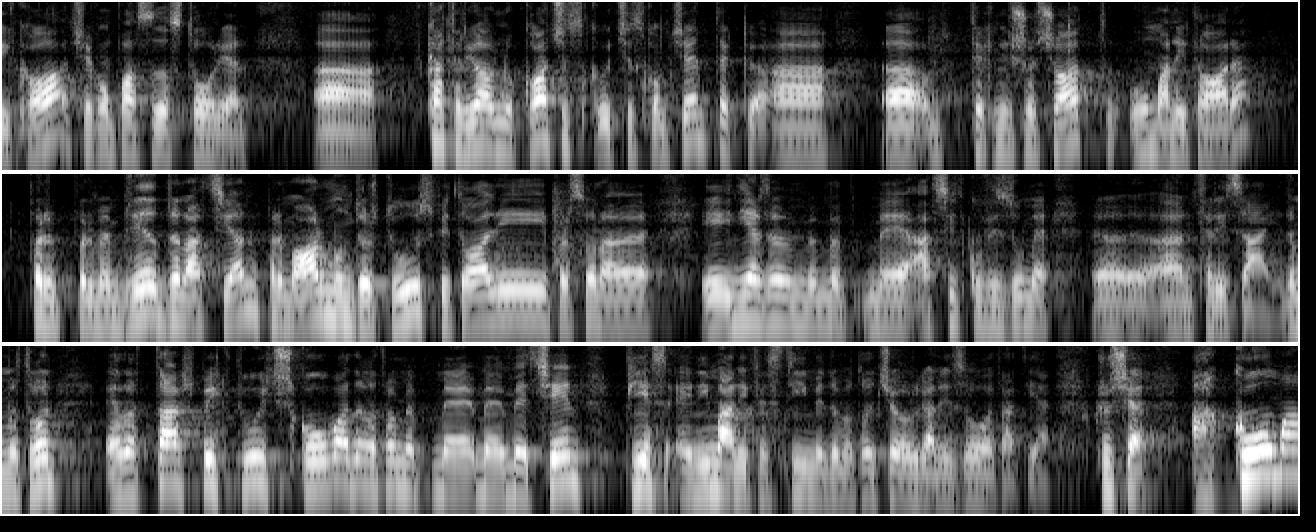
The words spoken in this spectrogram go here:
i ka, që e kom pasë dhe storjen. 4 javë nuk ka që s'kom qenë tek një shoqatë humanitare, për për me mbledh donacion për me mujt m'u ndërtu spitali i personave i njerëzve me, me, me aftësi të kufizume në Ferizaj. Domethën edhe tash prej këtu shkova domethën me me me me qen pjesë e një manifestimi domethën që organizohet atje. Kështu që akoma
